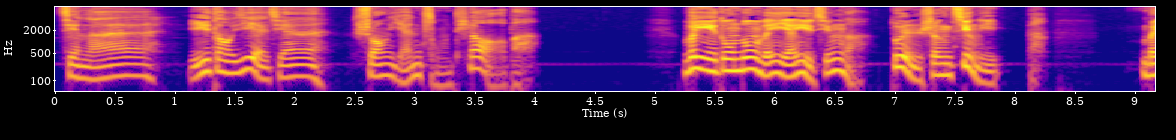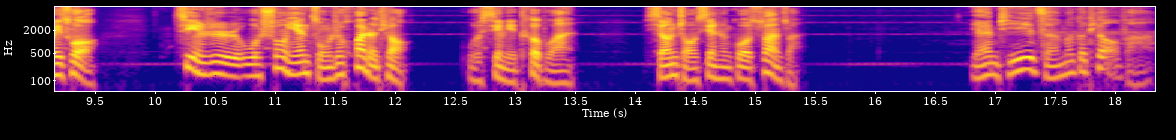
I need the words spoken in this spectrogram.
近来一到夜间，双眼总跳吧。魏东东闻言一惊啊，顿生敬意。没错，近日我双眼总是换着跳，我心里特不安，想找先生给我算算。眼皮怎么个跳法？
